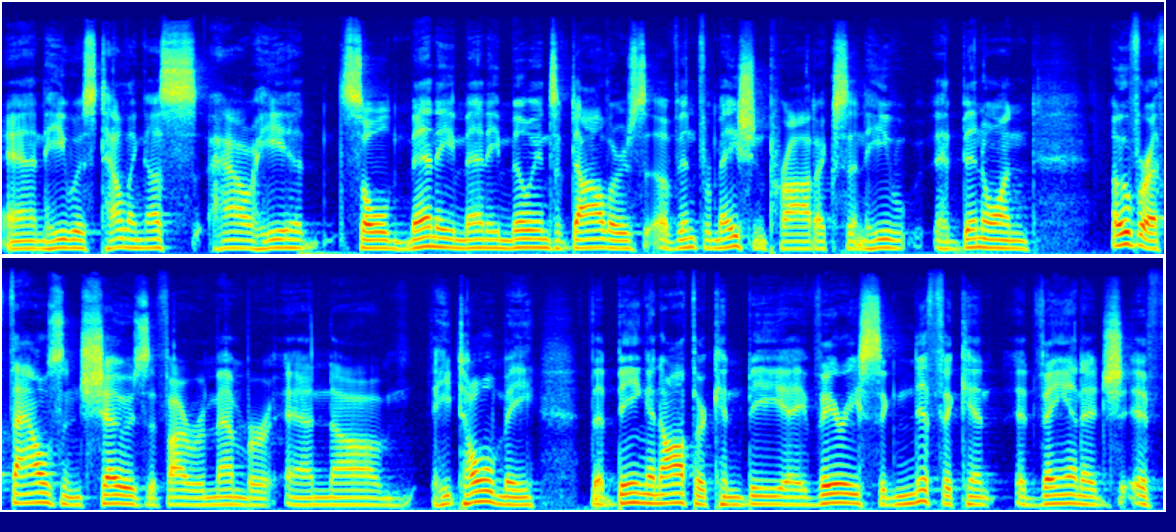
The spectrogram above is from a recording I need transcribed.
And he was telling us how he had sold many, many millions of dollars of information products. And he had been on over a thousand shows, if I remember. And um, he told me that being an author can be a very significant advantage if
